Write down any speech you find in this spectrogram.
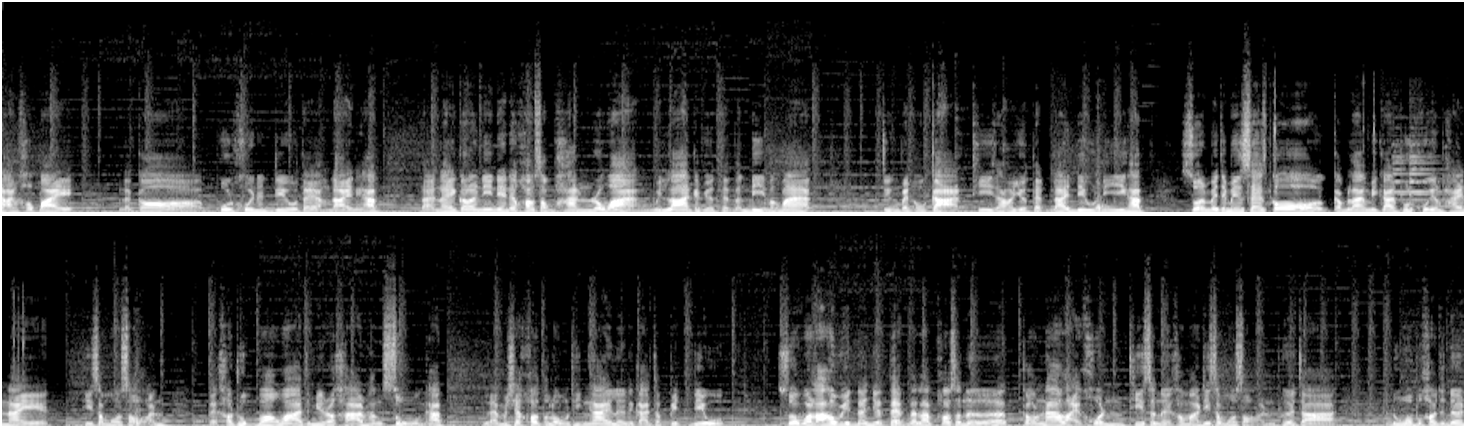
การเข้าไป แล้วก็พูดคุยในดีลแต่อย่างใดนะครับ แต่ในกรณีนี้ในความสัมพันธ์ระหว่างวิลล่ากับยูเต็ดนั้นดีมากๆ จึงเป็นโอกาสที่จะทำให้ยูเต็ดได้ดีลนี้ครับ ส่วนเบนจามินเซสโกกำลังมีการพูดคุยกันภายในที่สโมสร แต่เขาถูกมองว่าอาจจะมีราคาค่อนข้งสูงครับ และไม่ใช่ข้อตกลงที่ง่ายเลยในการจะปิดดิว ส่วนวลาฮวิดนั้นยูเต็ดได้รับข้อเสนอกองหน้าหลายคนที่เสนอเข้ามาที่สโมสร เพื่อจะดูว่าพวกเขาจะเดิน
